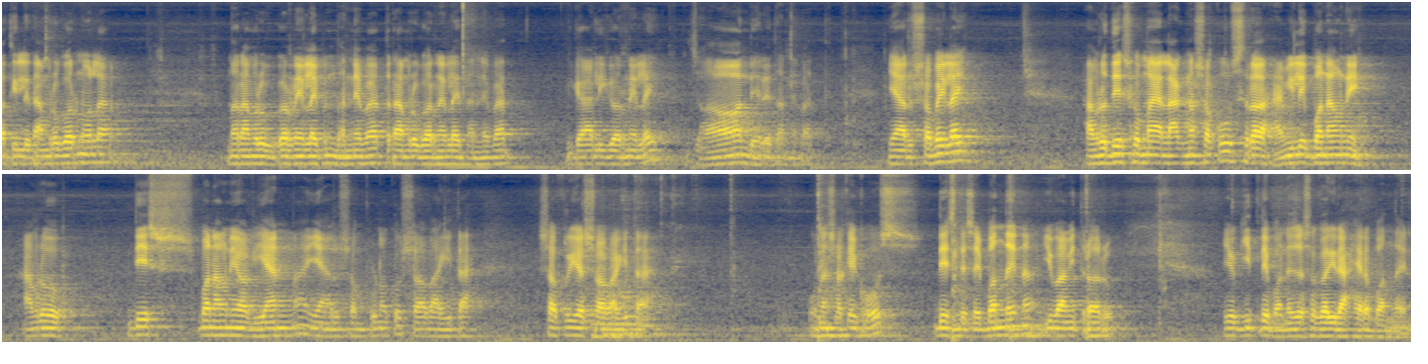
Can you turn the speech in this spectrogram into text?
कतिले राम्रो गर्नुहोला। नराम्रो गर्नेलाई पनि धन्यवाद राम्रो गर्नेलाई धन्यवाद। गाली गर्नेलाई झन् धेरै धन्यवाद। यहाँहरू सबैलाई हाम्रो देशको माया लाग्न सकोस् र हामीले बनाउने हाम्रो देश बनाउने अभियानमा यहाँहरू सम्पूर्णको सहभागिता सक्रिय सहभागिता हुन सकेको होस्। देश त्यसै बन्दैन युवा मित्रहरू यो गीतले भने जसो गरिराखेर बन्दैन।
